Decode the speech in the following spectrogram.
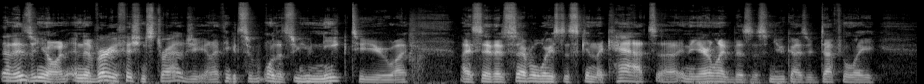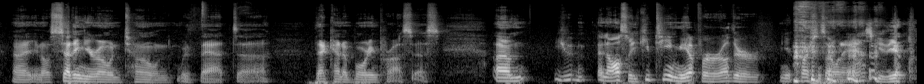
that is you know, and, a very efficient strategy, and I think it's one that's unique to you. I I say there's several ways to skin the cat uh, in the airline business, and you guys are definitely uh, you know setting your own tone with that uh, that kind of boarding process. Um, you and also you keep teeing me up for other you know, questions I want to ask you. The,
